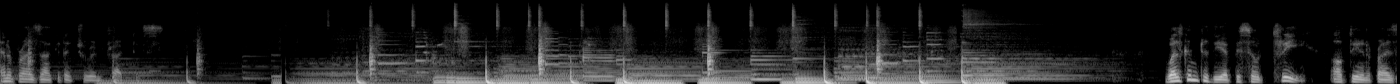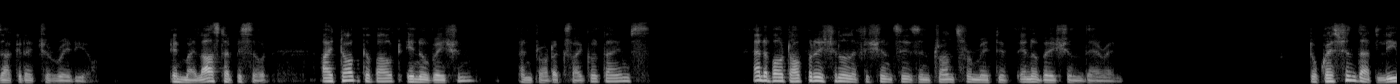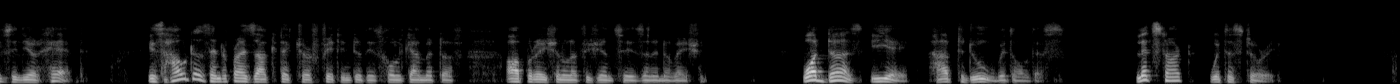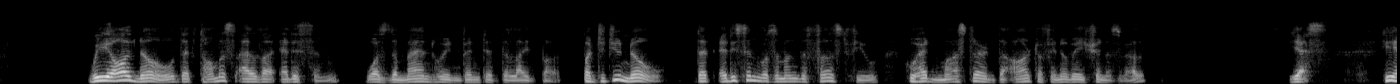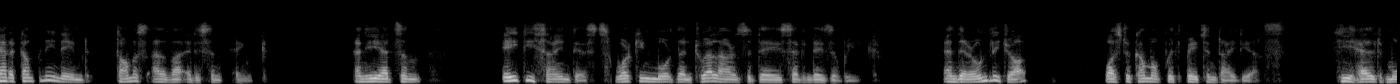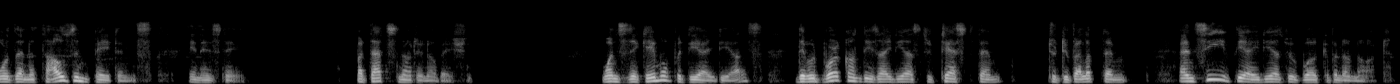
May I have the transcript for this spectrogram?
enterprise architecture in practice. Welcome to the episode 3 of the Enterprise Architecture Radio. In my last episode, I talked about innovation and product cycle times and about operational efficiencies and transformative innovation therein. The question that lives in your head is how does enterprise architecture fit into this whole gamut of operational efficiencies and innovation? What does EA have to do with all this? Let's start with a story. We all know that Thomas Alva Edison was the man who invented the light bulb. But did you know that Edison was among the first few who had mastered the art of innovation as well? Yes, he had a company named Thomas Alva Edison Inc and he had some 80 scientists working more than 12 hours a day, seven days a week. And their only job was to come up with patent ideas. He held more than a thousand patents in his name. But that's not innovation. Once they came up with the ideas, they would work on these ideas to test them, to develop them, and see if the ideas were workable or not.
